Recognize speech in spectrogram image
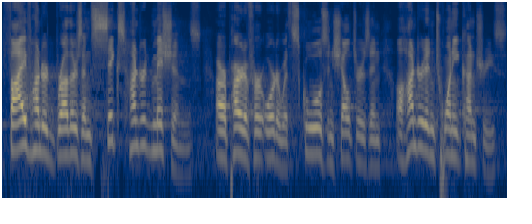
500 brothers, and 600 missions are a part of her order with schools and shelters in 120 countries.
